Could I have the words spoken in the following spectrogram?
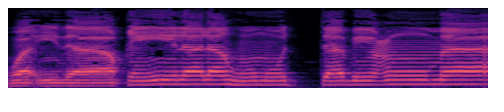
وَإِذَا قِيلَ لَهُمُ اتَّبِعُوا مَا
